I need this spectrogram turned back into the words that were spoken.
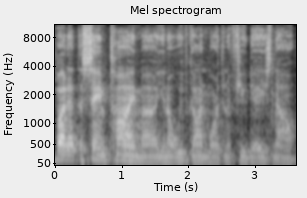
but at the same time, uh, you know, we've gone more than a few days now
